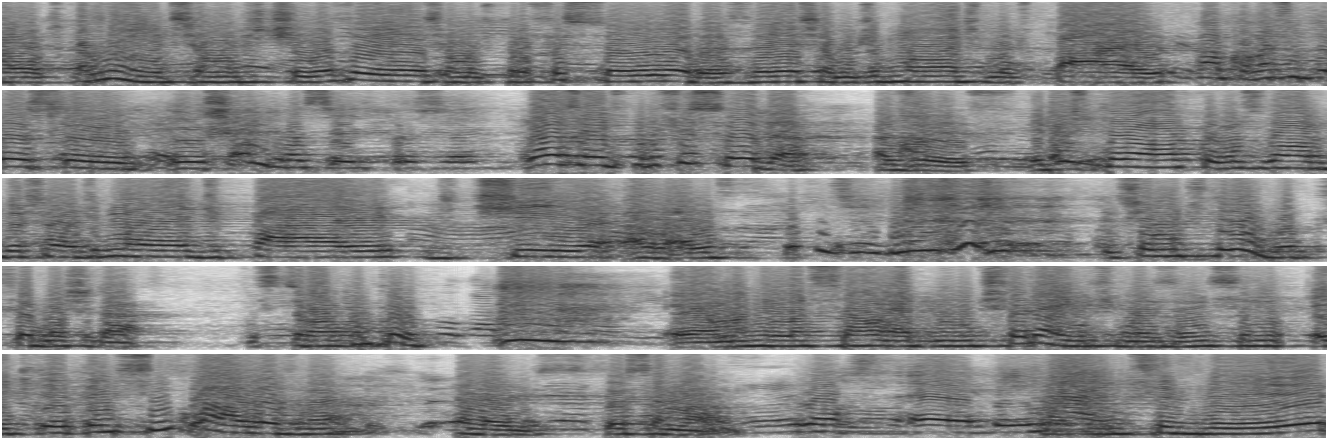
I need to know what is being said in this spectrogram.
um outro caminho, chama de tio às vezes, chama de professora, às vezes, chama de mãe, chama de pai. Não, como assim, professor? Eu chamo professor de professor. Não, chama de professora, às vezes. Eles trocam os nomes, eles chamam de mãe, de pai, de tia, elas, eles chamam de tudo que você imaginar. Eles trocam tudo. É uma relação, é muito diferente, mas eu ensino. É que eu tenho cinco aulas, né? Com eles, por semana. Nossa, é bem Então a gente mais. se vê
